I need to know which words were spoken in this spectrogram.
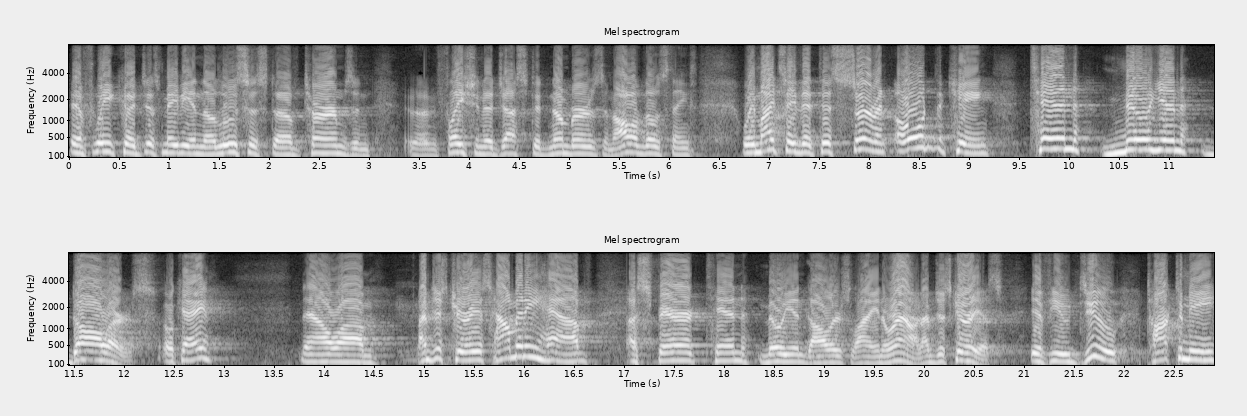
If we could just maybe in the loosest of terms and uh, inflation adjusted numbers and all of those things, we might say that this servant owed the king $10 million. Okay? Now, um, I'm just curious how many have a spare $10 million lying around? I'm just curious. If you do, talk to me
